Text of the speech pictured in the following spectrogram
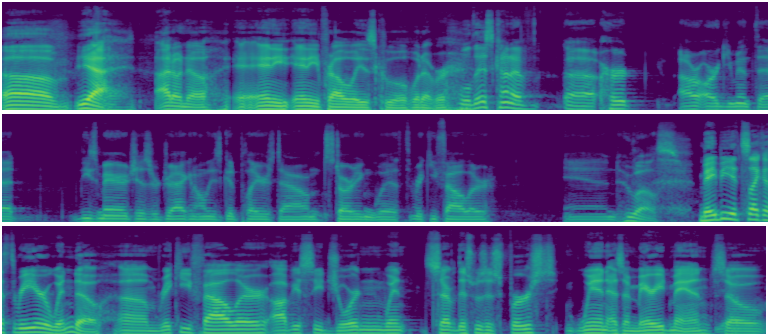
um, yeah, I don't know. A- Annie, Annie probably is cool. Whatever. Well, this kind of uh, hurt. our argument that these marriages are dragging all these good players down, starting with Rickie Fowler and who else? Maybe it's like a three-year window. Um, Rickie Fowler, obviously Jordan went. sev- This was his first win as a married man. So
